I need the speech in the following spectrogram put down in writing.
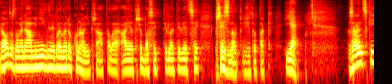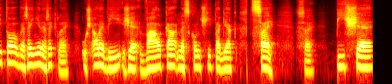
Jo, to znamená, my nikdy nebudeme dokonalí, přátelé, a je třeba si tyhle ty věci přiznat, že to tak je. Zelenský to veřejně neřekne, už ale ví, že válka neskončí tak, jak chce. Se píše,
